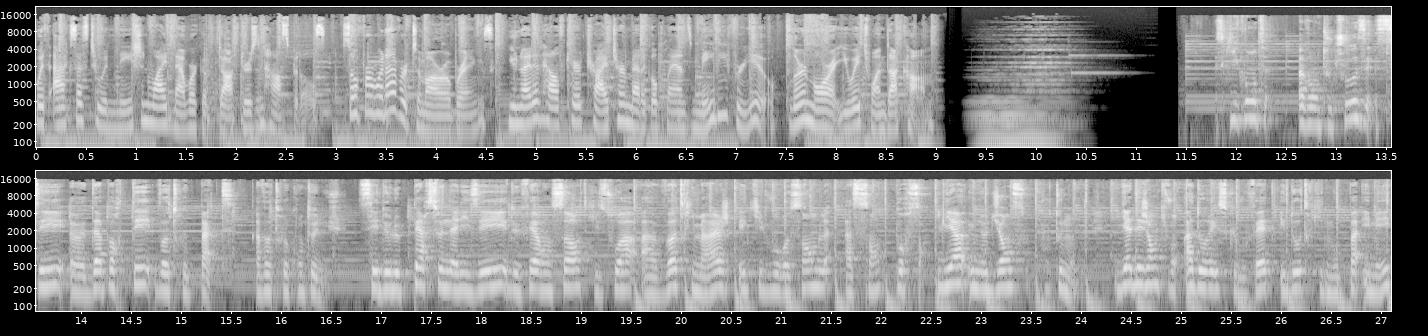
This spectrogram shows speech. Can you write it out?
with access to a nationwide network of doctors and hospitals. So, for whatever tomorrow brings, United Healthcare Tri Term Medical Plans may be for you. Learn more at uh1.com. Ce qui compte avant toute chose, c'est euh, d'apporter votre patte à votre contenu. C'est de le personnaliser, de faire en sorte qu'il soit à votre image et qu'il vous ressemble à 100%. Il y a une audience pour tout le monde. Il y a des gens qui vont adorer ce que vous faites et d'autres qui ne vont pas aimer.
